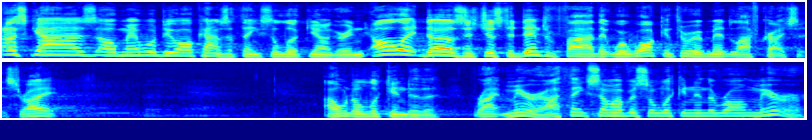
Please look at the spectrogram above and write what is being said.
us guys, oh man, we'll do all kinds of things to look younger. And all it does is just identify that we're walking through a midlife crisis, right? I want to look into the right mirror. I think some of us are looking in the wrong mirror.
